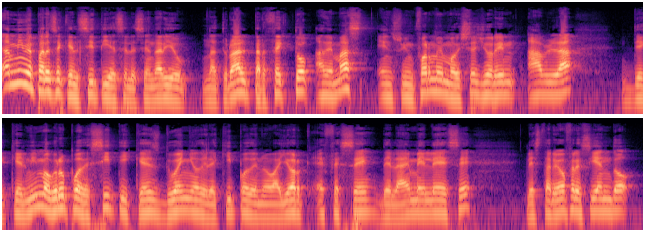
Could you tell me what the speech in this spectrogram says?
A mí me parece que el City es el escenario natural, perfecto. Además, en su informe Moisés Lloren habla de que el mismo grupo de City, que es dueño del equipo de Nueva York FC de la MLS, le estaría ofreciendo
